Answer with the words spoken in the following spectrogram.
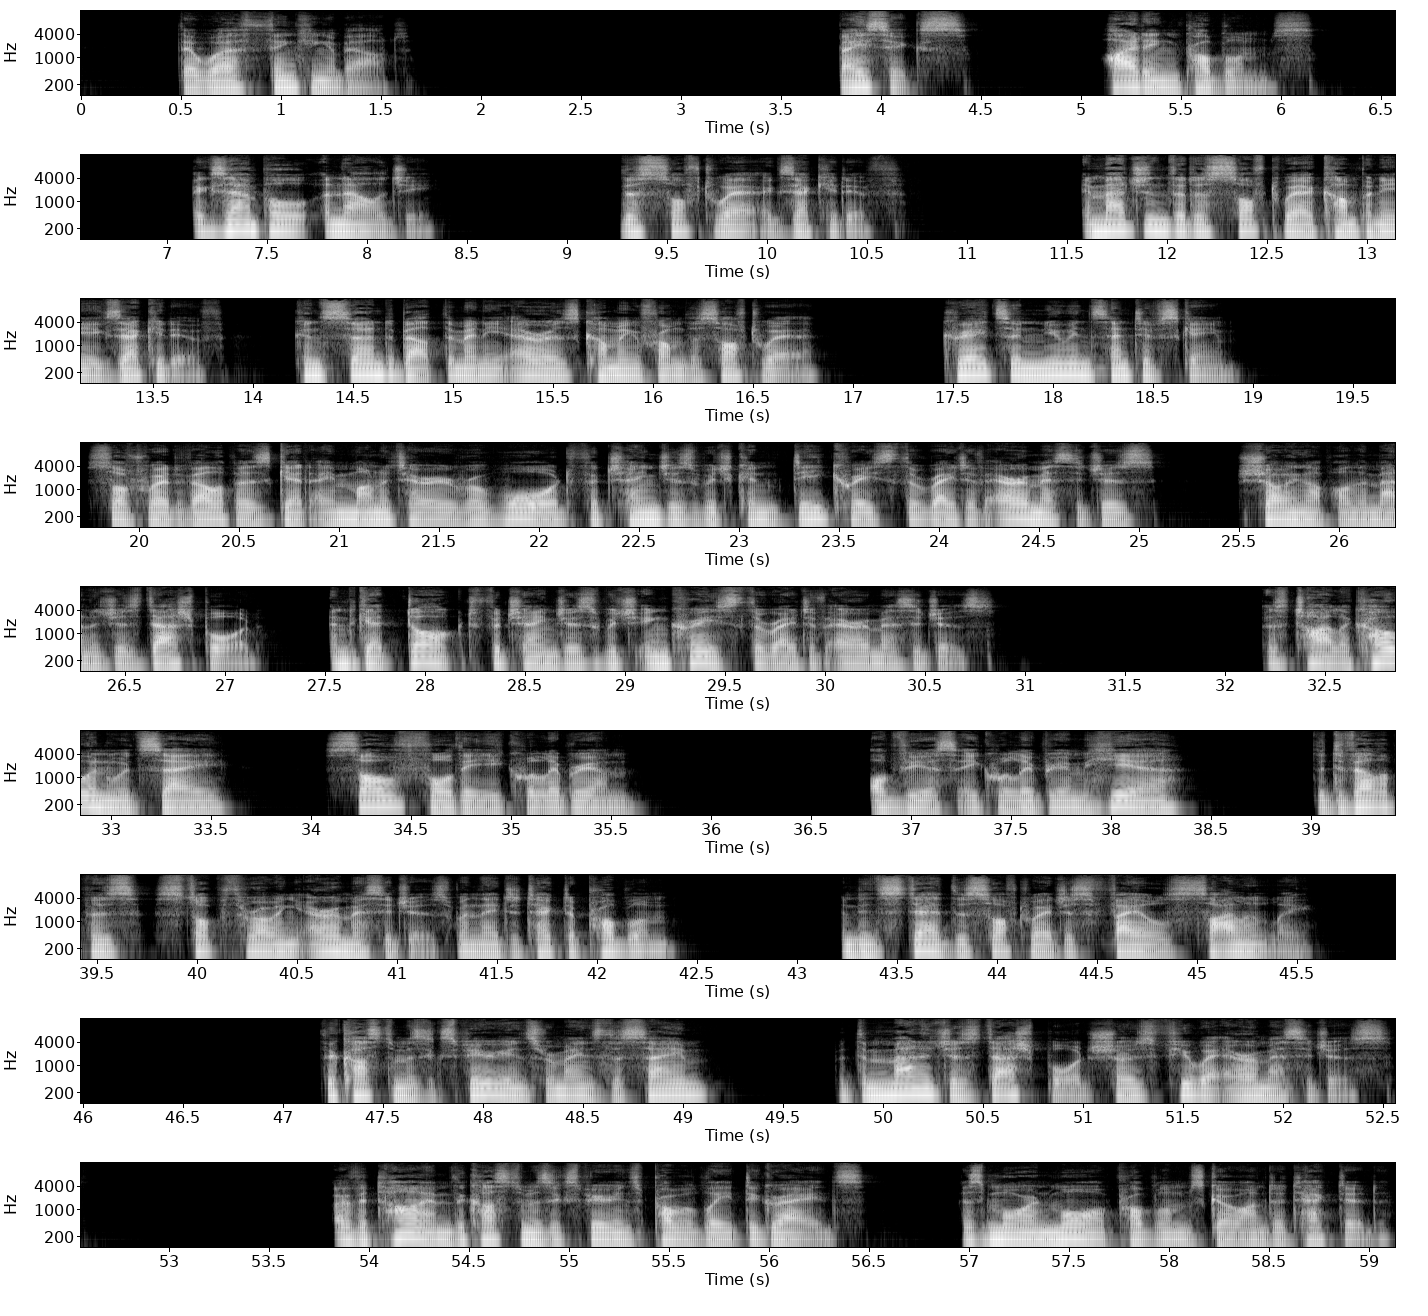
They're worth thinking about. Basics Hiding problems. Example analogy The software executive. Imagine that a software company executive, concerned about the many errors coming from the software, creates a new incentive scheme. Software developers get a monetary reward for changes which can decrease the rate of error messages showing up on the manager's dashboard, and get docked for changes which increase the rate of error messages. As Tyler Cowen would say, solve for the equilibrium. Obvious equilibrium here the developers stop throwing error messages when they detect a problem, and instead the software just fails silently. The customer's experience remains the same, but the manager's dashboard shows fewer error messages. Over time, the customer's experience probably degrades as more and more problems go undetected.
